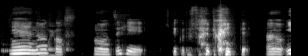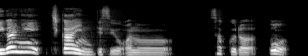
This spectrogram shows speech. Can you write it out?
とねえ、なんか思いま、す。もうぜひ来てくださいとか言って。あの、意外に近いんですよ。あの、桜と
